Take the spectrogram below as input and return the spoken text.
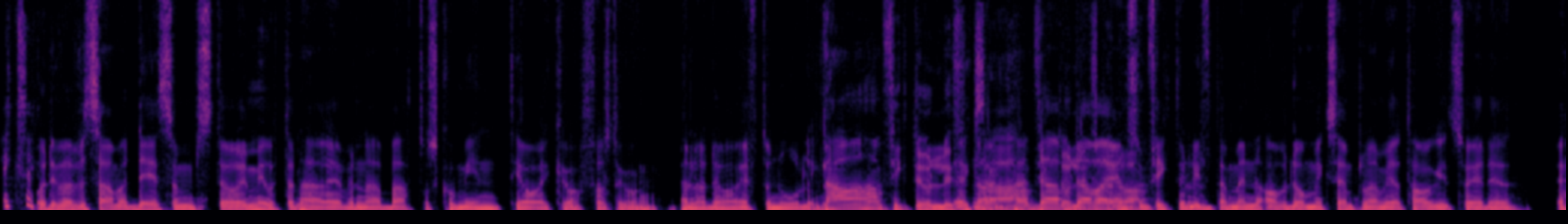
Exakt. Och det var väl samma. Det som står emot den här är väl när Bartos kom in till AIK första gången. Eller då efter Norling. Ja, han fick det att lyfta. Exakt, Han fick det där, där var en då. som fick det att lyfta. Men av de exemplen vi har tagit så är det... Ja.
